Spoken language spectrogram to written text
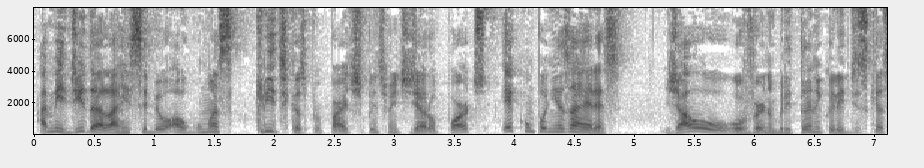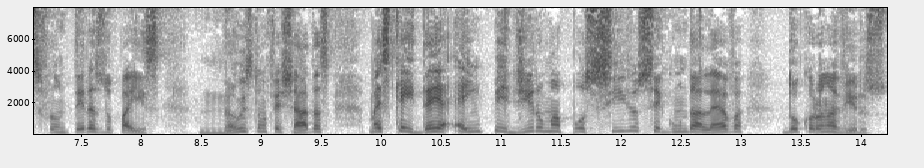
A medida ela recebeu algumas críticas por parte principalmente de aeroportos e companhias aéreas, já o governo britânico ele diz que as fronteiras do país não estão fechadas, mas que a ideia é impedir uma possível segunda leva do coronavírus.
